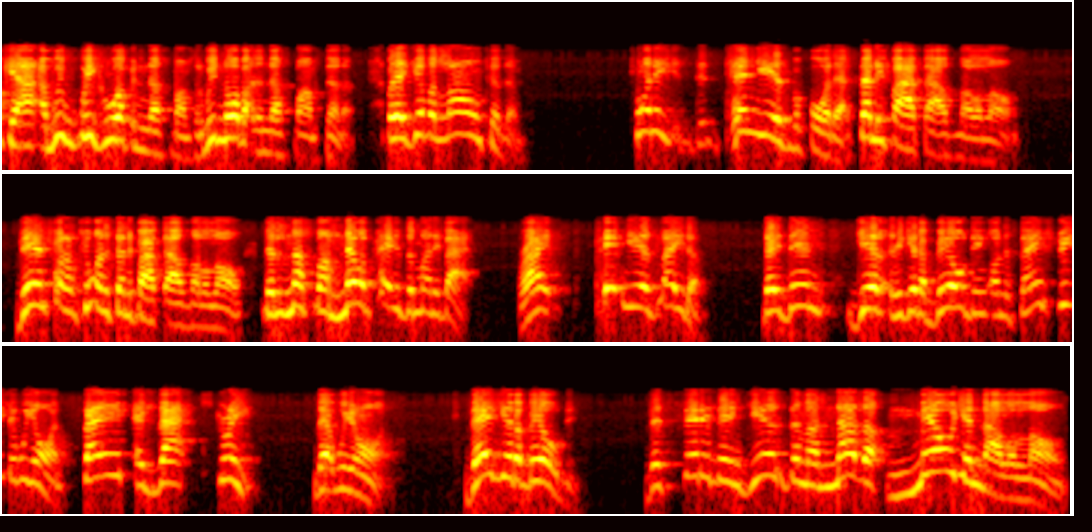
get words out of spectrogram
Okay, I, we we grew up in the Nussbaum Center. We know about the Nussbaum Center, but they give a loan to them. 20, 10 years before that, seventy-five thousand dollar loan. Then two hundred seventy-five thousand dollar loan. The Nussbaum never pays the money back. Right? Ten years later, they then get they get a building on the same street that we on, same exact street that we're on. They get a building. The city then gives them another million dollar loan.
